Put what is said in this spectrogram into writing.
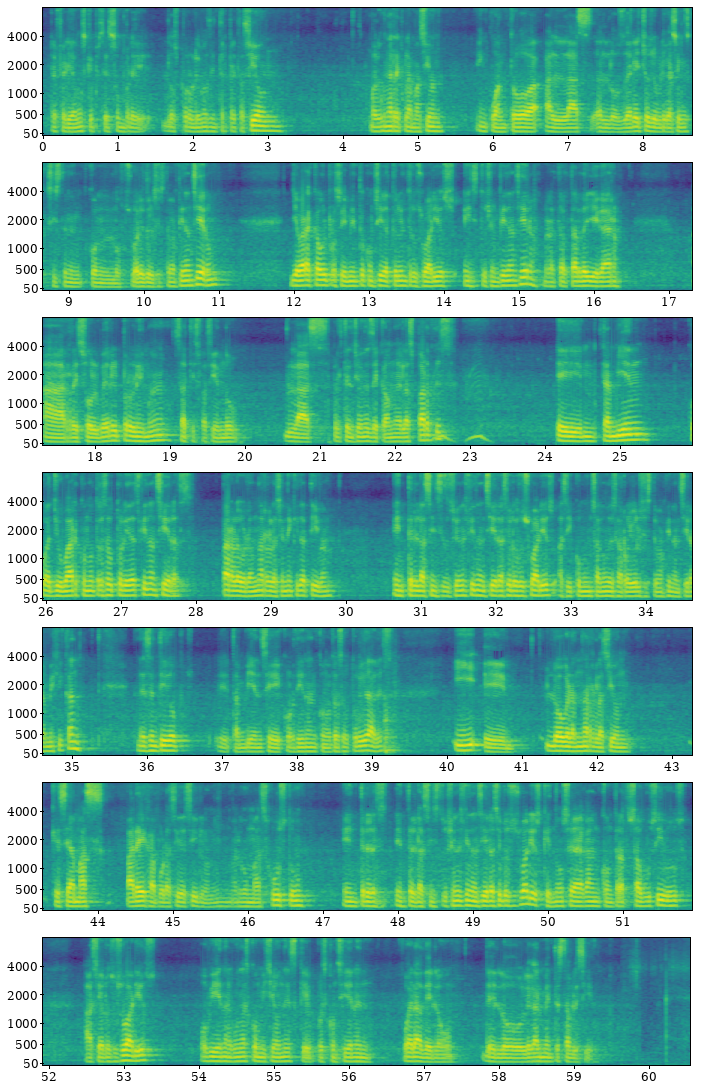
referíamos que pues, es sobre los problemas de interpretación o alguna reclamación en cuanto a, las, los derechos y obligaciones que existen con los usuarios del sistema financiero, llevar a cabo el procedimiento conciliatorio entre usuarios e institución financiera, para tratar de llegar a resolver el problema satisfaciendo las pretensiones de cada una de las partes. Eh, también coadyuvar con otras autoridades financieras para lograr una relación equitativa entre las instituciones financieras y los usuarios, así como un sano desarrollo del sistema financiero mexicano. En ese sentido, pues, eh, también se coordinan con otras autoridades y eh, logran una relación que sea más pareja, por así decirlo, algo más justo entre, entre las instituciones financieras y los usuarios, que no se hagan contratos abusivos hacia los usuarios o bien algunas comisiones que pues consideren fuera de lo, de lo legalmente establecido.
